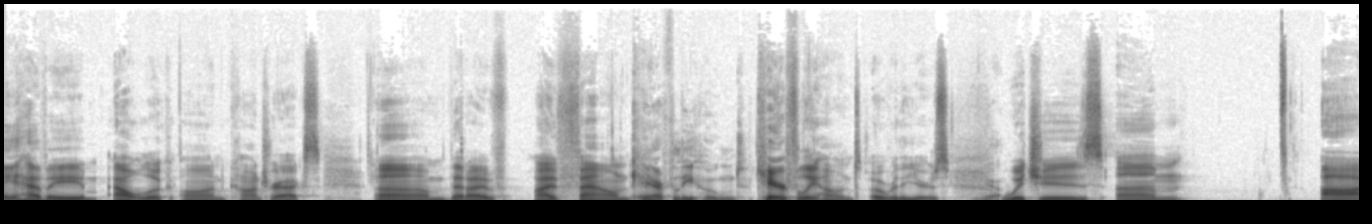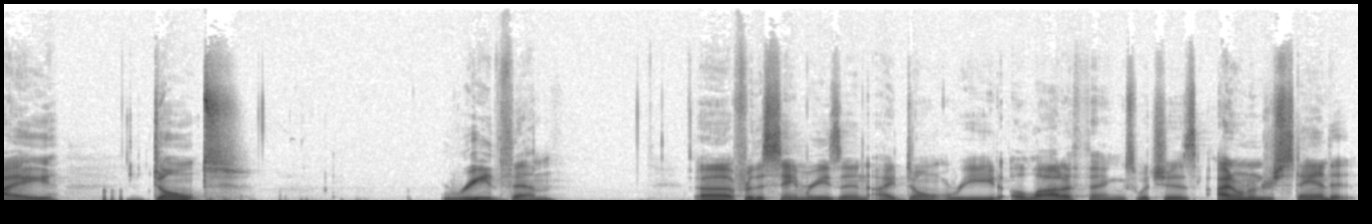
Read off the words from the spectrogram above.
have a outlook on contracts um, that I've I've found Carefully honed. carefully honed over the years, Yeah. which is um, I don't read them uh, for the same reason I don't read a lot of things, which is I don't understand it,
